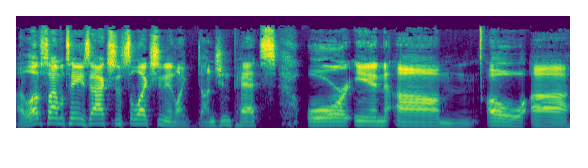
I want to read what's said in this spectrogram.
I love simultaneous action selection in like Dungeon Petz or in, um, oh, uh,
